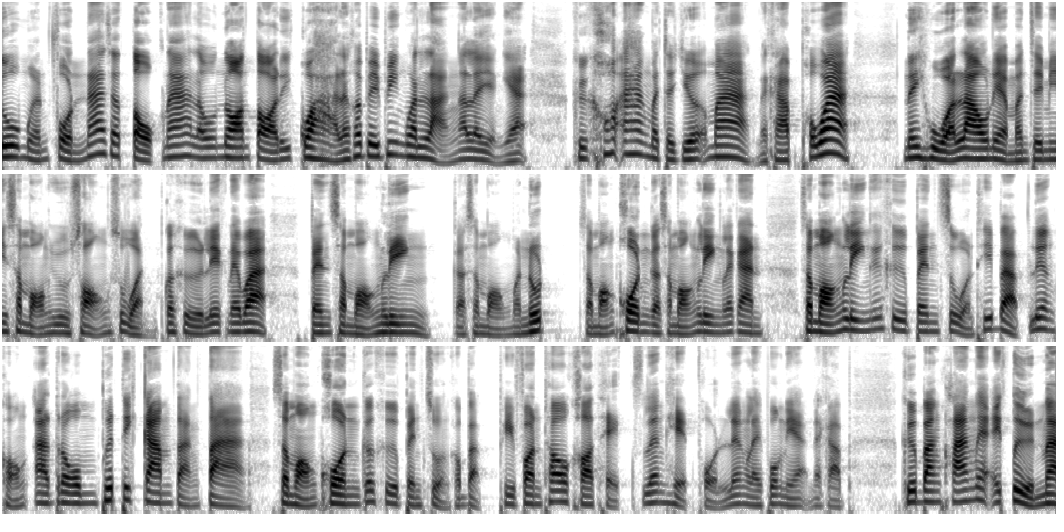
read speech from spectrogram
ดูเหมือนฝนน่าจะตกนะ เรานอนต่อดีกว่า แล้วค่อยไปวิ่งวันหลังอะไรอย่างเงี้ย คือข้ออ้างมันจะเยอะมากนะครับ เพราะว่าในหัวเราเนี่ยมันจะมีสมองอยู่ 2ส่วนก็คือเรียกได้ว่าเป็นสมองลิงกับสมองมนุษย์ สมองคนกับสมองลิงแล้วกัน สมองลิงก็คือเป็นส่วนที่แบบเรื่องของอารมณ์พฤติกรรมต่างๆ สมองคนก็คือเป็นส่วนของแบบ prefrontal cortex เรื่องเหตุผลเรื่องอะไรพวกนี้นะครับ คือบางครั้งเนี่ยไอ้ตื่นมา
